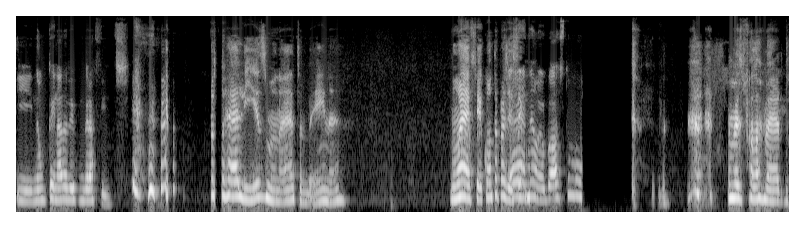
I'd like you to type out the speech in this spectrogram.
e não tem nada a ver com grafite. O surrealismo, né, também, né? Não é, Fê? Conta pra gente. É, não, eu gosto muito. Mas de falar merda.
